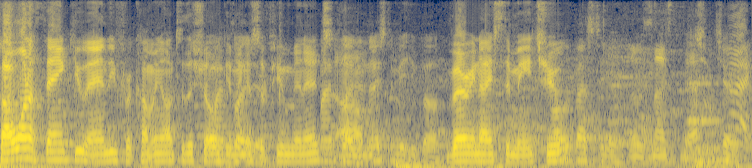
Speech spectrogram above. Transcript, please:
So I want to thank you, Andy, for coming on to the show, My giving us a few minutes. My pleasure. Um, nice to meet you both. Very nice to meet All the you. best to you. It was nice to meet you. Cheers.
